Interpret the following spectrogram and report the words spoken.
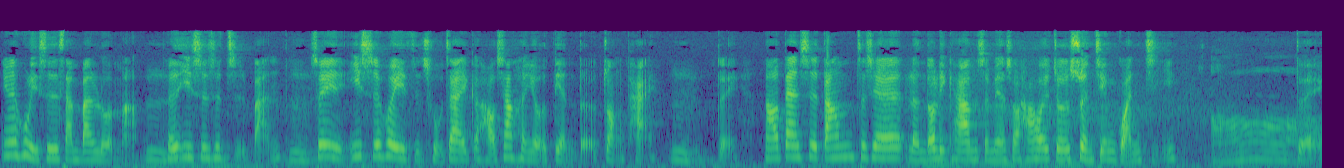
因为护理师是三班轮嘛，嗯可是医师是值班，嗯，所以医师会一直处在一个好像很有电的状态。嗯，对。然后但是当这些人都离开他们身边的时候，他会就是瞬间关机。哦，对。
